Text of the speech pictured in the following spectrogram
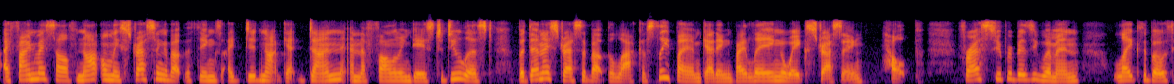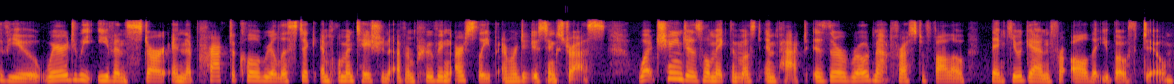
I find myself not only stressing about the things I did not get done and the following day's to do list, but then I stress about the lack of sleep I am getting by laying awake stressing. Help. For us super busy women, like the both of you, where do we even start in the practical, realistic implementation of improving our sleep and reducing stress? What changes will make the most impact? Is there a roadmap for us to follow? Thank you again for all that you both do.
